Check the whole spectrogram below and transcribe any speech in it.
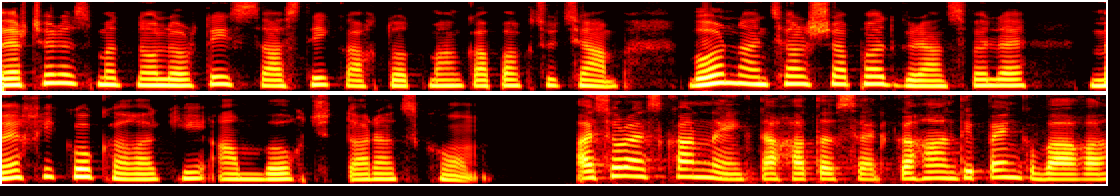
վերջերս մտնոլորտի սաստիկ աղտոտման կապակցությամբ, որն անցյալ շաբաթ գրանցվել է Մեխիկո քաղաքի ամբողջ տարածքում։ Այսօր այսքանն էինք նախատեսել։ Կհանդիպենք վաղը։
